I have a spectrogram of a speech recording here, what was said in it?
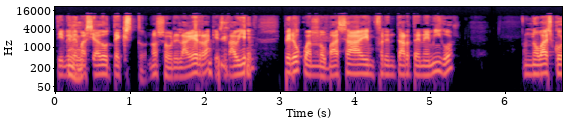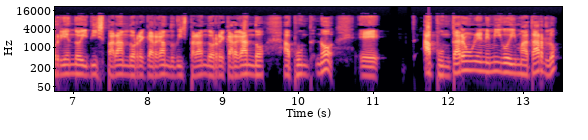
Tiene demasiado texto, ¿no? Sobre la guerra, que está bien, pero cuando vas a enfrentarte a enemigos, no vas corriendo y disparando, recargando, disparando, recargando, no, eh, apuntar a un enemigo y matarlo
